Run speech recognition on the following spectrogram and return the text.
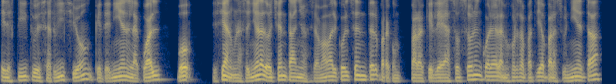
el espíritu de servicio que tenían en la cual vos decían, una señora de 80 años llamaba al call center para, para que le asesoren cuál era la mejor zapatilla para su nieta.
